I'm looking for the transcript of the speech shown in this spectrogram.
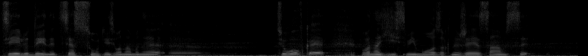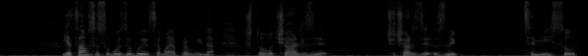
цієї людини, ця сутність, вона мене е, цюговкає, вона їсть мій мозок. Невже я сам си. Я сам все з собою зробив, це моя провина. Що Чарльзі. Що Чарльзі зник? Це мій суд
